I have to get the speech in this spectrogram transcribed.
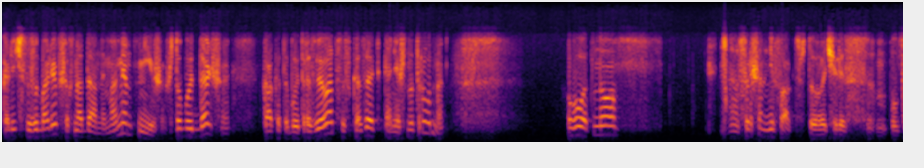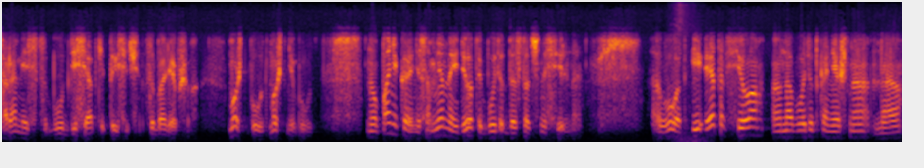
количество заболевших на данный момент ниже. Что будет дальше, как это будет развиваться, сказать, конечно, трудно. Вот, но совершенно не факт, что через полтора месяца будут десятки тысяч заболевших. Может будут, может не будут. Но паника, несомненно, идет и будет достаточно сильная. Вот. И это все наводит, конечно, на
